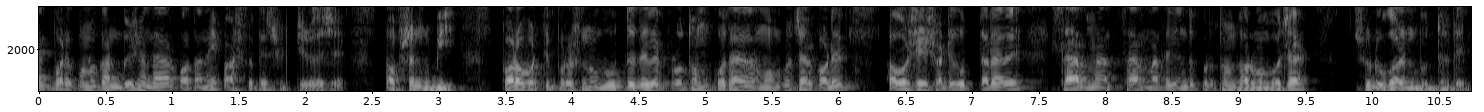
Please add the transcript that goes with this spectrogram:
একবারে কোনো কনফিউশন থাকার কথা নেই, পাঁচশো তেষট্টি রয়েছে। অপশন বি পরবর্তী প্রশ্ন বুদ্ধদেবের প্রথম কোথায় ধর্মপ্রচার করেন অবশ্যই সঠিক উত্তর হবে সারনাথ। সারনাথে কিন্তু প্রথম ধর্মপ্রচার শুরু করেন বুদ্ধদেব।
